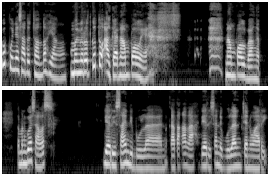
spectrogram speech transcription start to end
Gue punya satu contoh yang menurutku tuh agak nampol ya. nampol banget. Temen gue sales, dia resign di bulan, katakanlah dia resign di bulan Januari.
